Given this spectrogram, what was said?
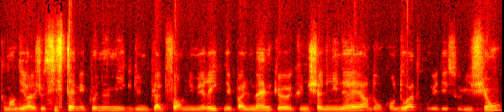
comment dirais-je, le système économique d'une plateforme numérique n'est pas le même qu'une chaîne linéaire. Donc on doit trouver des solutions.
